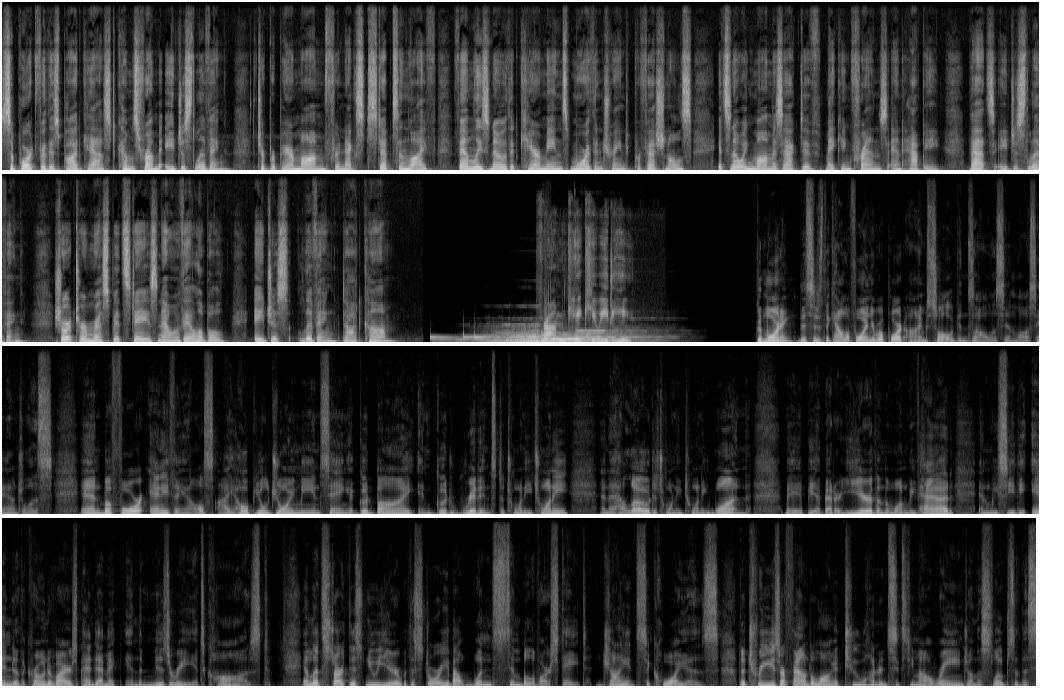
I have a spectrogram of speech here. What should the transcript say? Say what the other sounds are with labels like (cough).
Support for this podcast comes from Aegis Living. To prepare mom for next steps in life, families know that care means more than trained professionals. It's knowing mom is active, making friends, and happy. That's Aegis Living. Short term respite stays now available. AegisLiving.com. From KQED. Good morning. This is the California Report. I'm Saul Gonzalez in Los Angeles. And before anything else, I hope you'll join me in saying a goodbye and good riddance to 2020 and a hello to 2021. May it be a better year than the one we've had, and we see the end of the coronavirus pandemic and the misery it's caused. And let's start this new year with a story about one symbol of our state giant sequoias. The trees are found along a 260 mile range on the slopes of the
